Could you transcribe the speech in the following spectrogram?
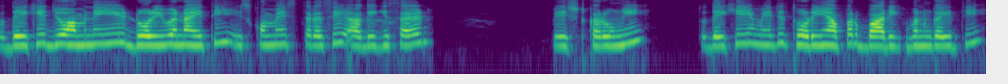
तो देखिए जो हमने ये डोरी बनाई थी, इसको मैं इस तरह से आगे की साइड पेस्ट करूँगी। तो देखिए, मेरी थोड़ी यहाँ पर बारीक बन गई थी।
